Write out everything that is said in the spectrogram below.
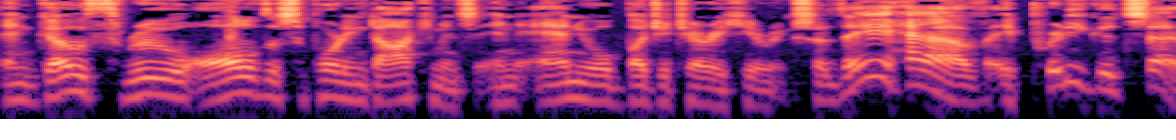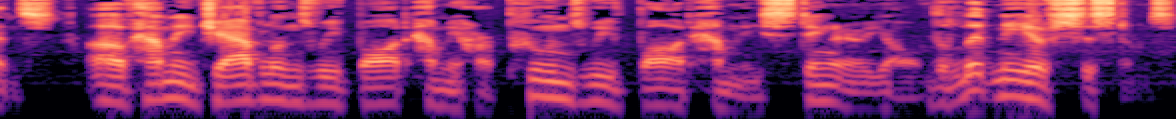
and go through all of the supporting documents in annual budgetary hearings. So they have a pretty good sense of how many javelins we've bought, how many harpoons we've bought, how many Stinger, you know, the litany of systems.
